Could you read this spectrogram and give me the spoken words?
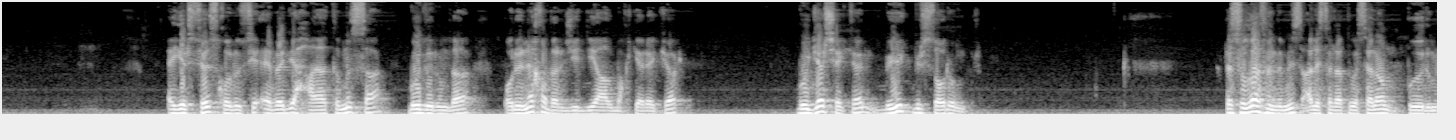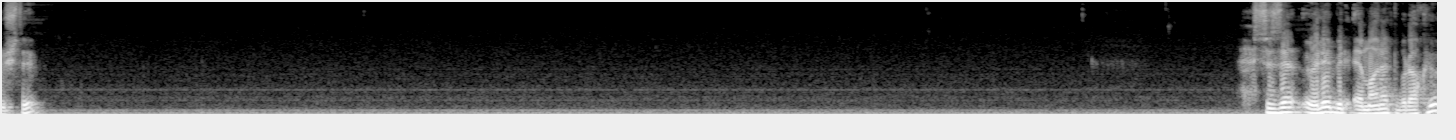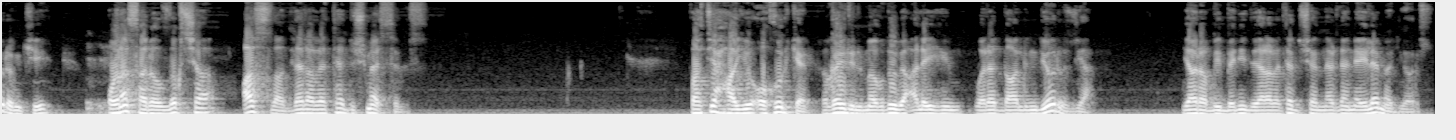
Eğer söz konusu ebedi hayatımızsa bu durumda onu ne kadar ciddiye almak gerekiyor? Bu gerçekten büyük bir sorundur. Resulullah Efendimiz aleyhissalatü vesselam buyurmuştu. Size öyle bir emanet bırakıyorum ki ona sarıldıkça asla delalete düşmezsiniz. Fatiha'yı okurken gayril mağdubi aleyhim ve dalin diyoruz ya. Ya Rabbi beni delalete düşenlerden eyleme diyoruz.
